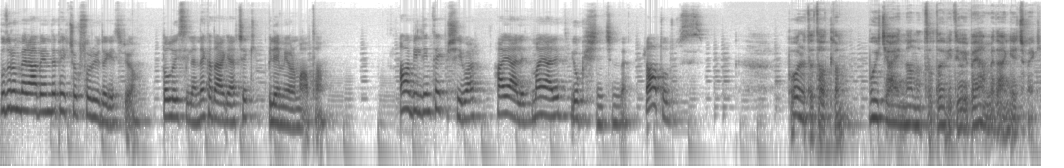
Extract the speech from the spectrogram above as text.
Bu durum beraberinde pek çok soruyu da getiriyor. Dolayısıyla ne kadar gerçek bilemiyorum Altan. Ama bildiğim tek bir şey var. Hayalet mayalet yok işin içinde. Rahat olun siz. Bu arada tatlım, bu hikayenin anlatıldığı videoyu beğenmeden geçmek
